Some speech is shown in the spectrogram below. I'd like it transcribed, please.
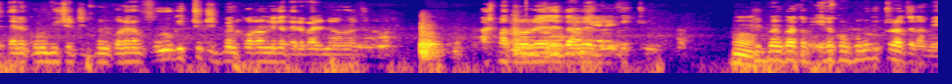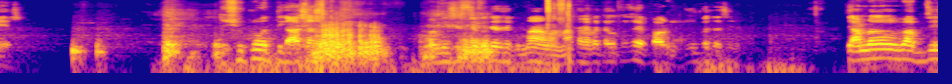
যে তারা কোনো বিষয়ে ট্রিটমেন্ট করে না কোনো কিছু ট্রিটমেন্ট করার লেগে তারা বাইরে নেওয়া লাগে না আমার হাসপাতালে যেতে হবে কোনো কিছু ট্রিটমেন্ট করা তো এরকম কোনো কিছু লাগছে না মেয়ের। শুক্রবার থেকে আসার সময় আমার মিসেসটা কোথায় মা আমার মাথা ব্যথা করতেছে পাউডি চুল পেতেছে যে আমরা তো ভাবছি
